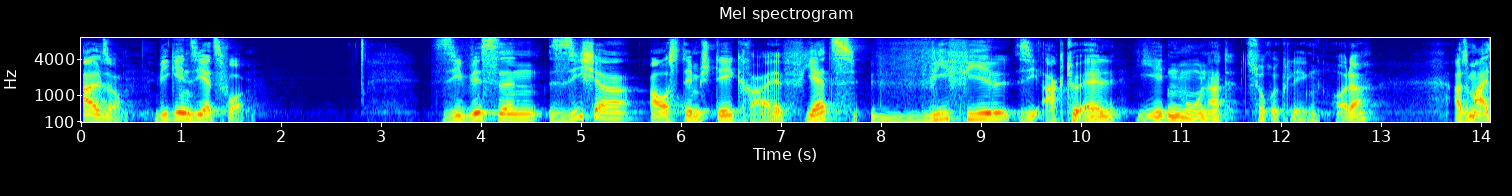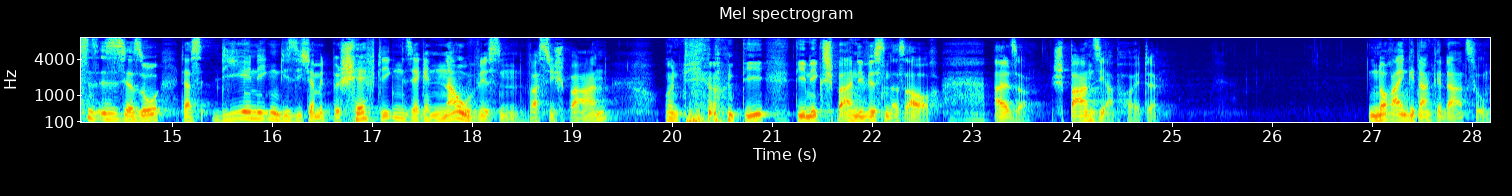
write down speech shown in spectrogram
Also, wie gehen Sie jetzt vor? Sie wissen sicher aus dem Stegreif jetzt, wie viel Sie aktuell jeden Monat zurücklegen, oder? Also meistens ist es ja so, dass diejenigen, die sich damit beschäftigen, sehr genau wissen, was sie sparen. Und die, und die, die nichts sparen, die wissen das auch. Also, sparen Sie ab heute. Noch ein Gedanke dazu.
